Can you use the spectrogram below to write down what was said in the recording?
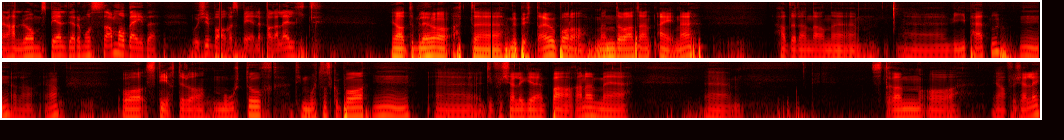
her handler det om spill der du må samarbeide, og ikke bare spille parallelt. Ja, det ble jo at uh, Vi bytta jo på, da, men det var at den ene hadde den der eh, V-paden, mm. eller, ja, og styrte da motor, de motoren skulle på, mm. eh, de forskjellige barene med eh, strøm og ja, forskjellig.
